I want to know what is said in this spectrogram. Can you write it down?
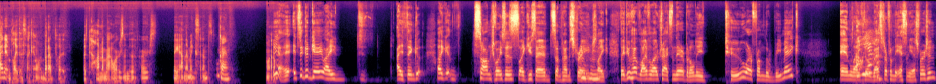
I didn't play the second one, but I put a ton of hours into the first. But yeah, that makes sense. Okay. Wow. Yeah, it's a good game. I I think like song choices, like you said, sometimes strange. Mhm. Like they do have Live A Live tracks in there, but only two are from the remake, and like Oh, the yeah. rest are from the SNES version.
